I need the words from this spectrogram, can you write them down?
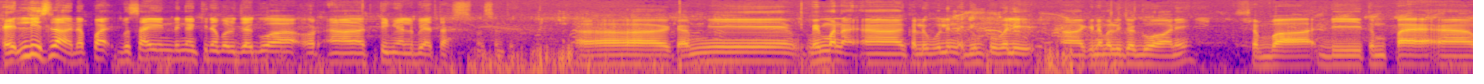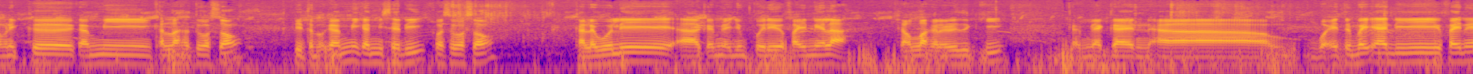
at least lah dapat bersaing dengan Kinabalu Jaguar or, uh, tim yang lebih atas macam tu. Uh, kami memang nak uh, kalau boleh nak jumpa balik uh, Kinabalu Jaguar ni sebab di tempat uh, mereka kami kalah 1-0 di tempat kami kami seri 0-0 kalau boleh uh, kami nak jumpa dia final lah insyaallah kalau rezeki kami akan uh, buat yang terbaik lah di final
